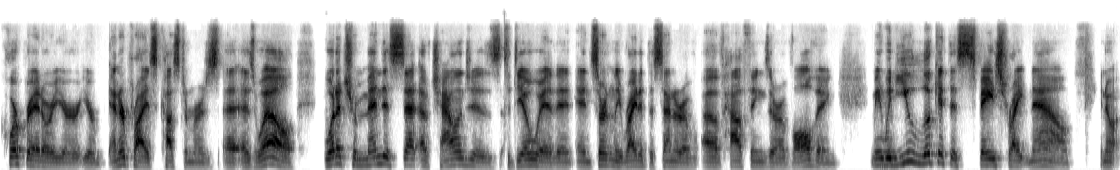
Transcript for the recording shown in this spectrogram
corporate or your your enterprise customers uh, as well what a tremendous set of challenges to deal with and, and certainly right at the center of, of how things are evolving. I mean when mm-hmm. you look at this space right now you know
